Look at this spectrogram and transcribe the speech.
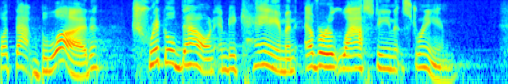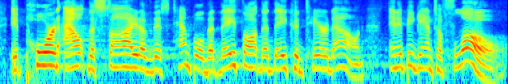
But that blood trickled down and became an everlasting stream. It poured out the side of this temple that they thought that they could tear down, and it began to flow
